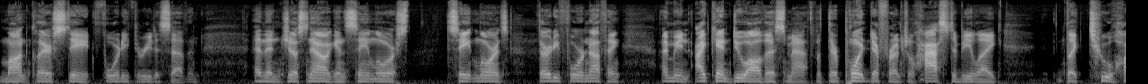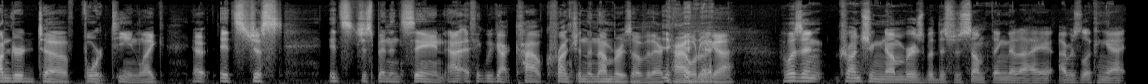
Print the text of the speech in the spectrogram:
Montclair State, 43 to seven, and then just now against St. Lawrence, St. Lawrence, 34 nothing. I mean, I can't do all this math, but their point differential has to be like like 200 to 14. Like uh, it's just it's just been insane. I, I think we got Kyle crunching the numbers over there. Kyle, what do we got? I wasn't crunching numbers, but this was something that I, I was looking at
